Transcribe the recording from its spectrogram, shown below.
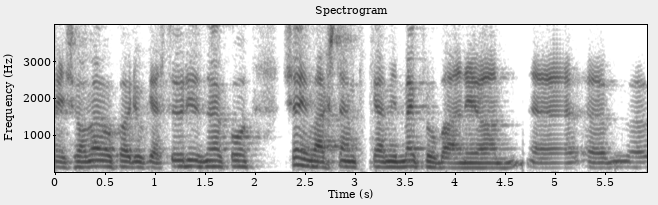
és ha meg akarjuk ezt őrizni, akkor semmi más nem kell, mint megpróbálni a, a, a,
